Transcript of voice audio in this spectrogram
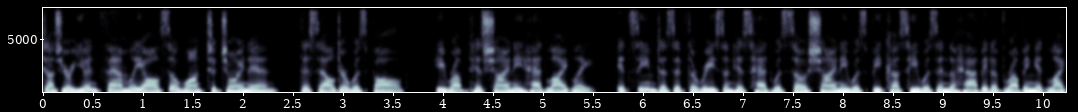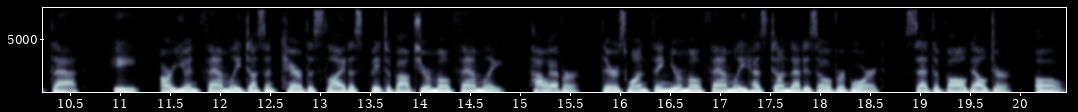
Does your Yun family also want to join in? This elder was bald. He rubbed his shiny head lightly. It seemed as if the reason his head was so shiny was because he was in the habit of rubbing it like that. He, our Yun family doesn't care the slightest bit about your Mo family. However, there's one thing your Mo family has done that is overboard, said the bald elder. Oh,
